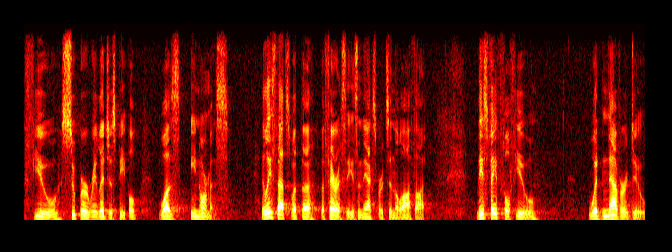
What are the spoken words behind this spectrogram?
few super religious people was enormous. At least that's what the, the Pharisees and the experts in the law thought. These faithful few would never do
